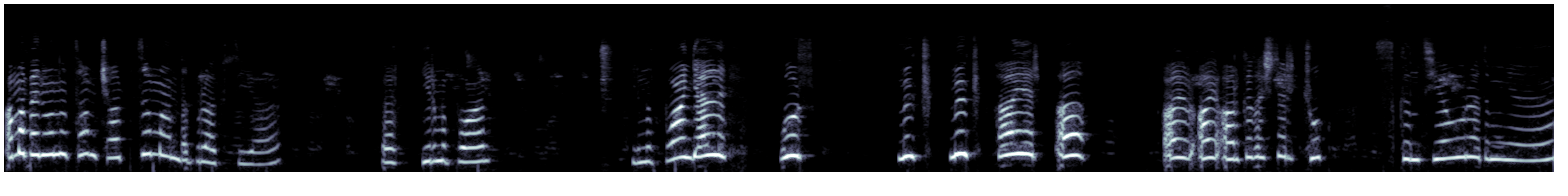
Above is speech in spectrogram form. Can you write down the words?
Ama ben onu tam çarptığım anda bıraktı ya. Heh, 20 puan. 20 puan geldi. Vur. Mük, mük. Hayır. Aa. Hayır, ay arkadaşlar çok sıkıntıya uğradım ya.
